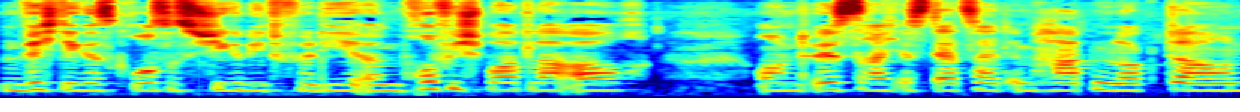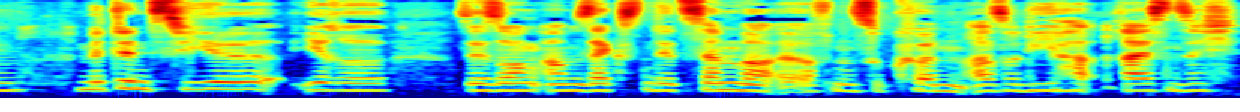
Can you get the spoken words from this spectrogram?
ein wichtiges, großes Skigebiet für die ähm, Profisportler auch. Und Österreich ist derzeit im harten Lockdown mit dem Ziel, ihre Saison am 6. Dezember eröffnen zu können. Also die reißen sich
